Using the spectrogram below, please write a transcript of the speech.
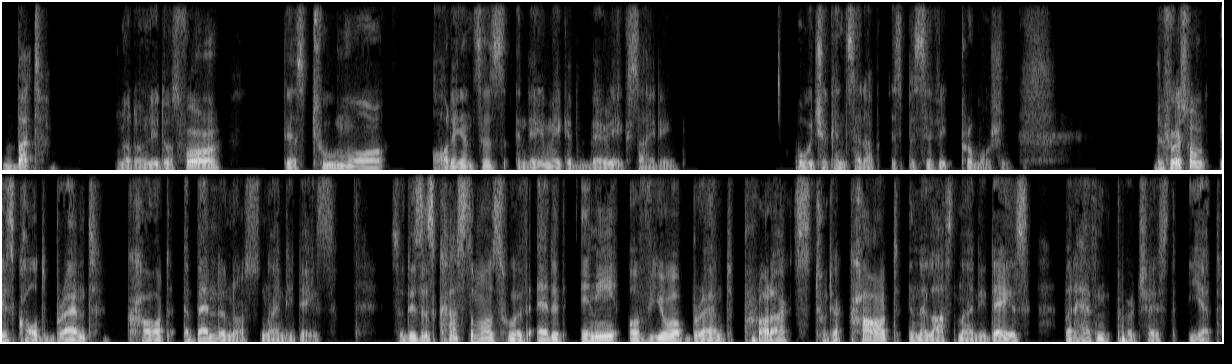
But not only those four, there's two more audiences, and they make it very exciting, which you can set up a specific promotion. The first one is called Brand Cart Abandoners 90 Days. So this is customers who have added any of your brand products to their cart in the last 90 days, but haven't purchased yet.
